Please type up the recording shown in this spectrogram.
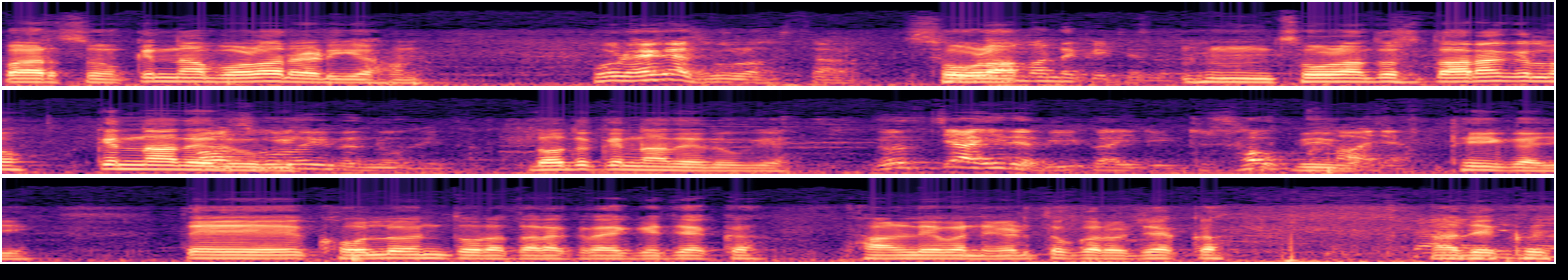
ਪਰਸੋਂ ਕਿੰਨਾ ਬੋਲਾ ਰੈਡੀ ਆ ਹੁਣ? ਹੁਣ ਹੈਗਾ 16 17 16 ਮੰਨ ਕੇ ਚੱਲੋ। ਹੂੰ 16 ਤੋਂ 17 ਕਿਲੋ। ਕਿੰਨਾ ਦੇ ਹਾਂ 16 ਦੂਗੀ ਹੀ ਹੈ ਦੁੱਧ ਕਿੰਨਾ ਦੇ ਦੂਗੀ ਇਹ? ਦੁੱਧ ਚਾਹੀਦਾ 20 22 ਲੀਟਰ ਵੀ ਸੌਖਾ ਜਾ ਠੀਕ ਆ ਜੀ। ਤੇ ਖੋਲੋ ਇਹਨੂੰ ਤੋਰਾ ਤਾਰਾ ਕਰਾ ਕੇ ਚੈੱਕ। ਥਾਣ ਲੈਵਾ ਨੇੜ ਤੋਂ ਕਰੋ ਚੈੱਕ। ਆ ਦੇਖੋ ਜੀ।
